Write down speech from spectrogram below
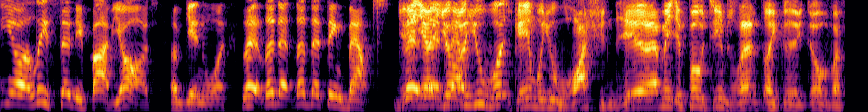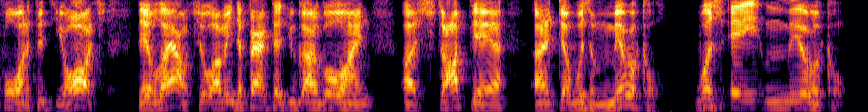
you know, at least 75 yards of getting one. Let, let that, let that thing bounce. Yeah, let, yeah, let yo, are you, what game were you watching? Yeah, I mean, the both teams left like, like over 450 yards. They're allowed. So, I mean, the fact that you got a goal line, uh, stop there, uh, that was a miracle was a miracle.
